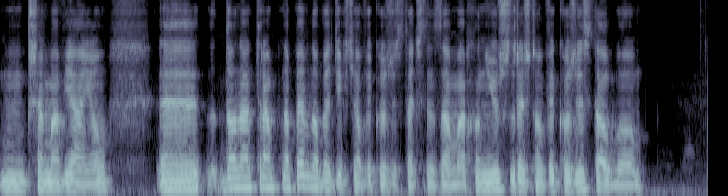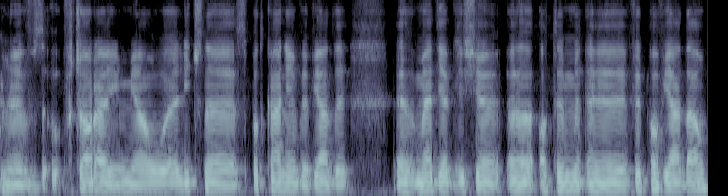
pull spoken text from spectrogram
mm, przemawiają. E, Donald Trump na pewno będzie chciał wykorzystać ten zamach. On już zresztą wykorzystał, bo Wczoraj miał liczne spotkania, wywiady e, w mediach, gdzie się e, o tym e, wypowiadał.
